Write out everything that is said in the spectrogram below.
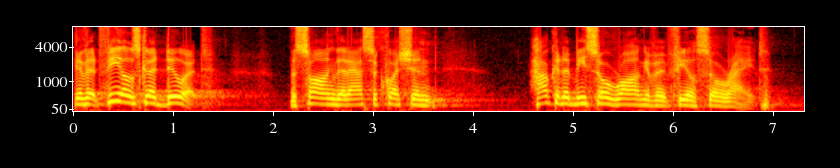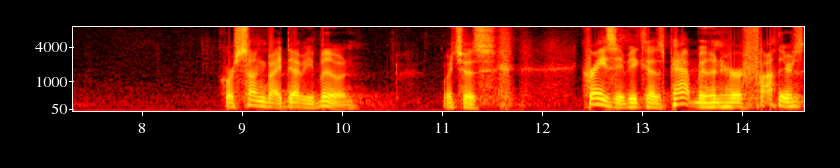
If it feels good, do it. The song that asks the question, how could it be so wrong if it feels so right? Of course, sung by Debby Boone, which was crazy because Pat Boone, her father's,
